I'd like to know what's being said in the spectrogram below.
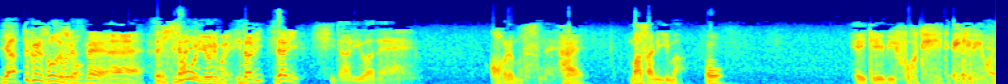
やってくれそうでしょ？そうですね。総理よりも左？左。左はね、これもですね、はい。まさに今、お。AKB48、AKB48、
